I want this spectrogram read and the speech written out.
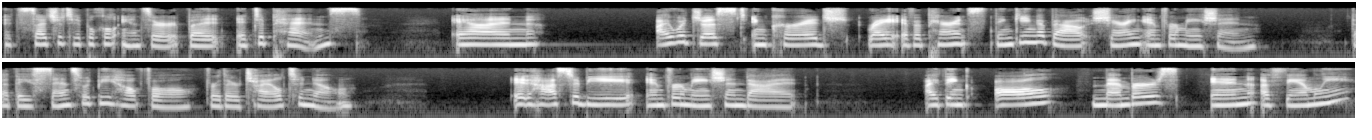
it's such a typical answer, but it depends. And I would just encourage, right, if a parent's thinking about sharing information that they sense would be helpful for their child to know, it has to be information that I think all members in a family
